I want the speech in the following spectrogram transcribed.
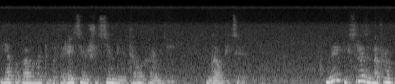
Я попал в эту батарею 76 миллиметровых орудий, гаубицы. Ну и сразу на фронт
